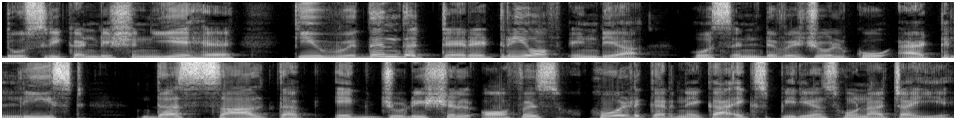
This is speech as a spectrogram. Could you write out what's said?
दूसरी कंडीशन ये है कि within the territory of India उस इंडिविजुअल को एट लीस्ट दस साल तक एक जुडिशियल ऑफ़िस होल्ड करने का एक्सपीरियंस होना चाहिए।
